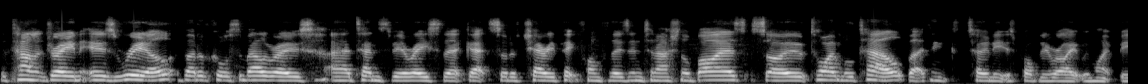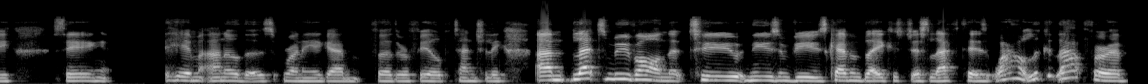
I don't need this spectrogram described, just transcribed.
The talent drain is real, but of course the Melrose uh, tends to be a race that gets sort of cherry picked from for those international buyers. So time will tell, but I think Tony is probably right. We might be seeing him and others running again further afield potentially. Um, let's move on to news and views. Kevin Blake has just left his. Wow, look at that for a.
